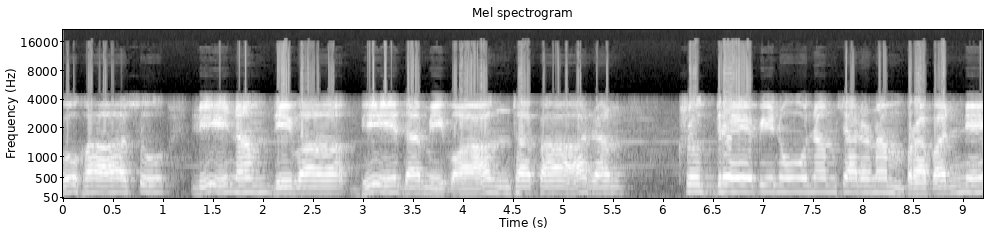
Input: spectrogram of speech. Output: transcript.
गुहासु लीनं दिवा भीदमिवान्धकारं क्षुद्रेऽपि नूनं शरणं प्रपन्ने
